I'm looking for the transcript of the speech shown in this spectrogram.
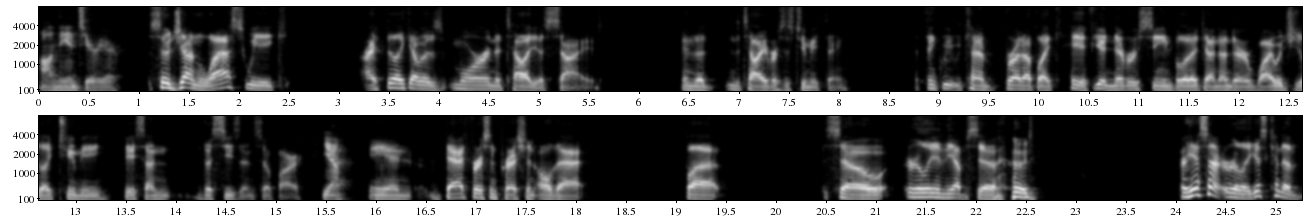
on the interior so John, last week, I feel like I was more Natalya's side in the Natalya versus Tumi thing. I think we, we kind of brought up like, hey, if you had never seen Below Deck Down Under, why would you like Tumi based on the season so far? Yeah. And bad first impression, all that. But so early in the episode, I guess not early, I guess kind of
